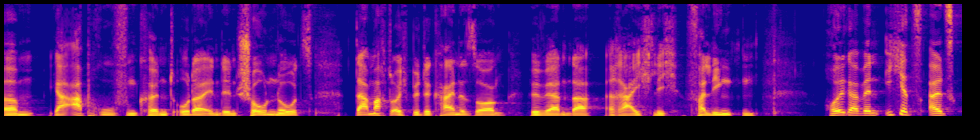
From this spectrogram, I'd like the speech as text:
ähm, ja abrufen könnt oder in den Show Notes. Da macht euch bitte keine Sorgen, wir werden da reichlich verlinken. Holger, wenn ich jetzt als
